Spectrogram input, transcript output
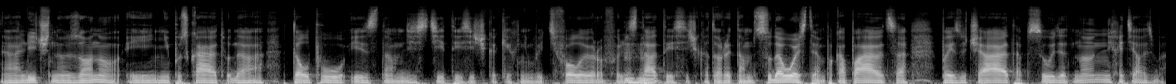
э, личную зону и не пускаю туда толпу из там 10 тысяч каких-нибудь фолловеров или 100 тысяч, которые там с удовольствием покопаются, поизучают, обсудят, но не хотелось бы.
